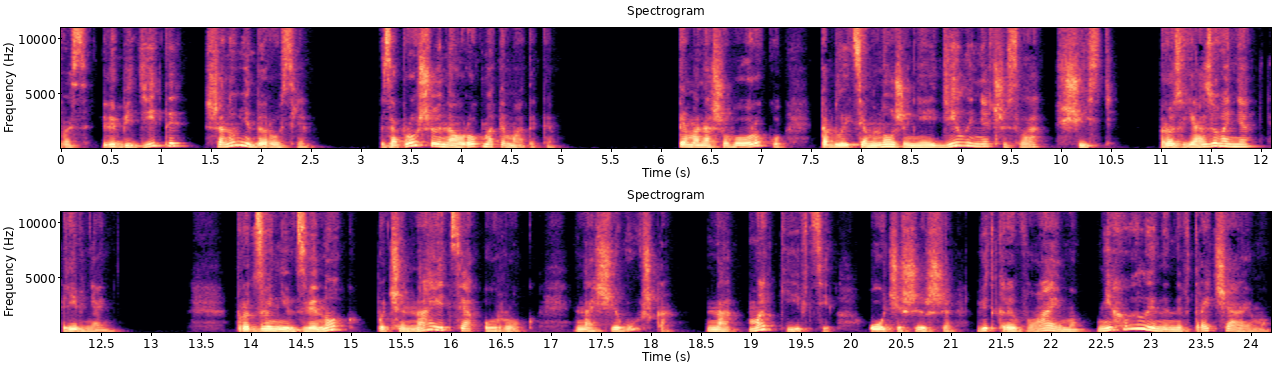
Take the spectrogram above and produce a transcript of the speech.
вас, любі діти, шановні дорослі. Запрошую на урок математики. Тема нашого уроку таблиця множення і ділення числа 6. Розв'язування рівнянь. Продзвенів дзвінок, починається урок. Наші вушка на маківці, очі ширше відкриваємо, ні хвилини не втрачаємо,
